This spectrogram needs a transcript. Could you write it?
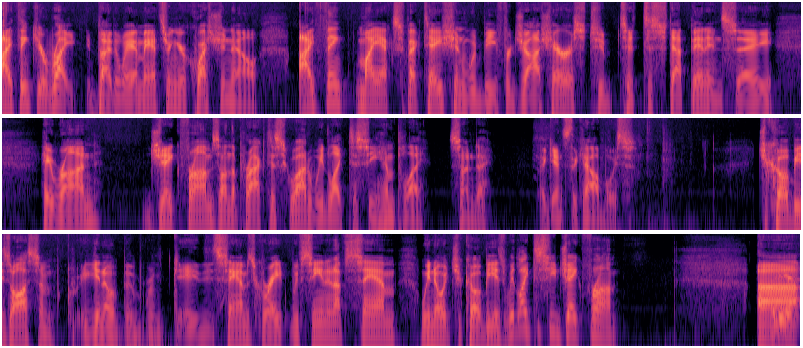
I think you're right. By the way, I'm answering your question now. I think my expectation would be for Josh Harris to, to, to step in and say, hey, Ron, Jake Fromm's on the practice squad. We'd like to see him play Sunday against the Cowboys. Jacoby's awesome. You know, Sam's great. We've seen enough Sam. We know what Jacoby is. We'd like to see Jake Fromm. Uh,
